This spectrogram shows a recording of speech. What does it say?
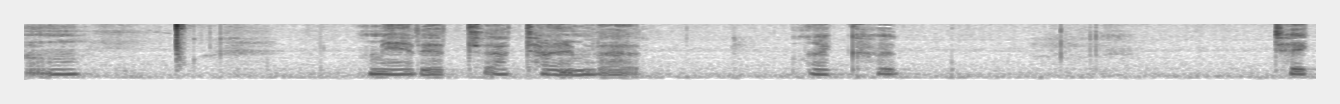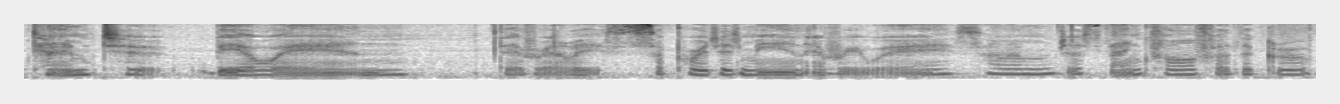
um, made it a time that I could take time to be away and they've really supported me in every way. So I'm just thankful for the group.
